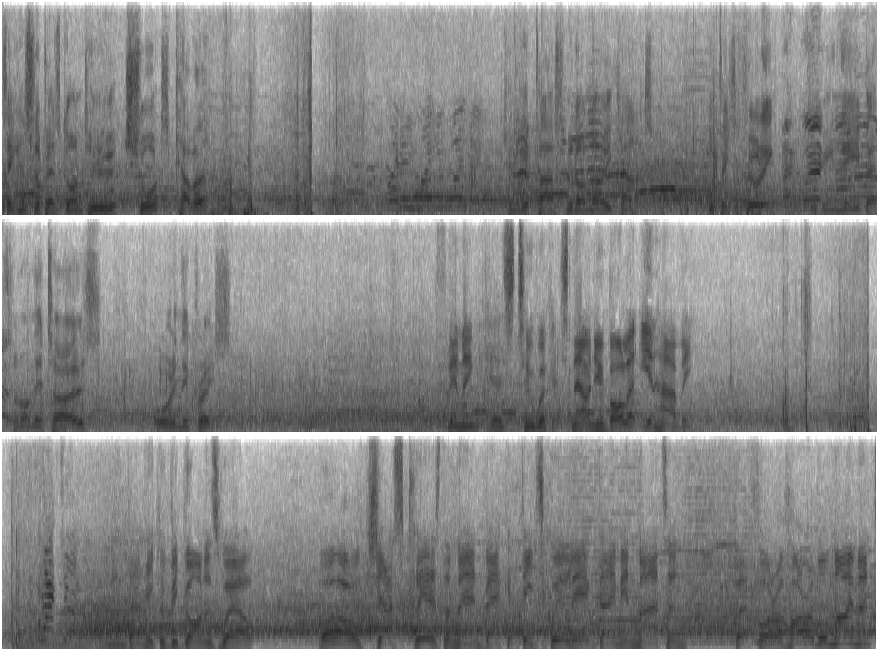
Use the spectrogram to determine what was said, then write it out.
Second slip has gone to short cover. Can he get past mid on? No, he can't. Good piece of fielding, keeping the batsmen on their toes or in their crease. Fleming has two wickets. Now a new bowler, Ian Harvey. And uh, he could be gone as well. Oh, just clears the man back at deep square leg, Damien Martyn. But for a horrible moment,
